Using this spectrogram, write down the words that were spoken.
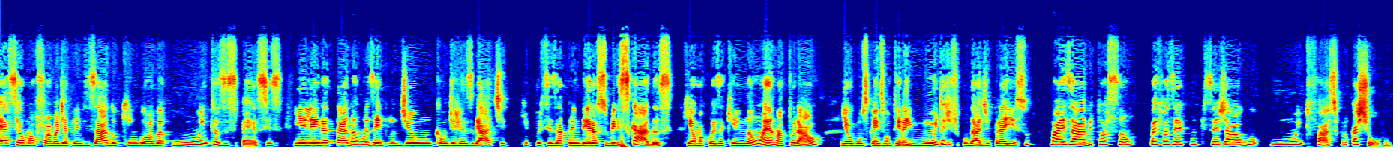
essa é uma forma de aprendizado que engloba muitas espécies e ele ainda até dá um exemplo de um cão de resgate que precisa aprender a subir escadas, que é uma coisa que não é natural e alguns cães vão ter aí muita dificuldade para isso, mas a habituação vai fazer com que seja algo muito fácil para o cachorro.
